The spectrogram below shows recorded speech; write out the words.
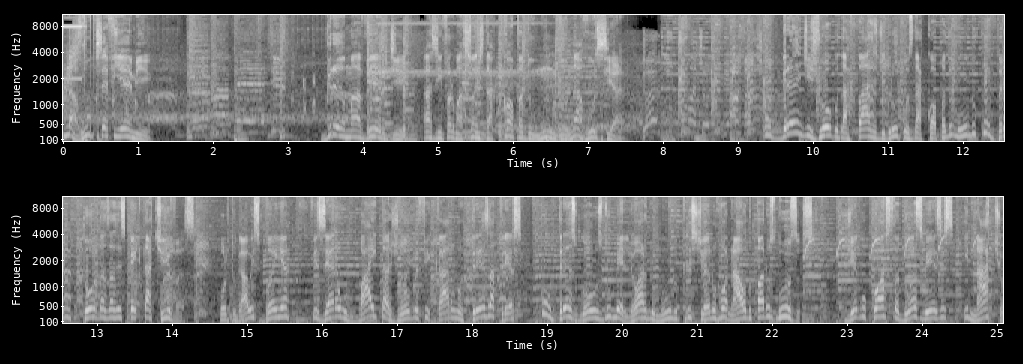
Na UX FM. Grama Verde. As informações da Copa do Mundo na Rússia. O grande jogo da fase de grupos da Copa do Mundo cumpriu todas as expectativas. Portugal e Espanha fizeram um baita jogo e ficaram no 3 a 3 com três gols do melhor do mundo Cristiano Ronaldo para os lusos. Diego Costa duas vezes e Nacho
